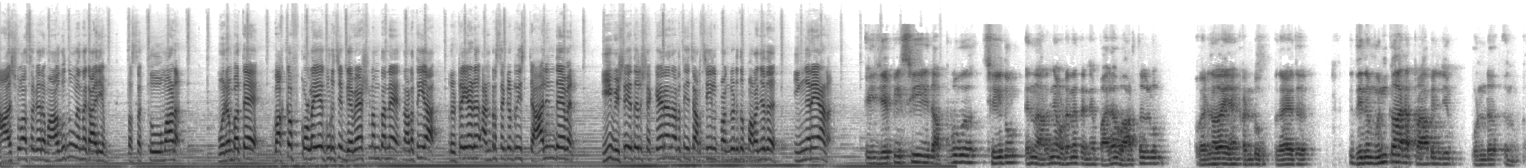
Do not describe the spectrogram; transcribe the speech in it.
ആശ്വാസകരമാകുന്നു എന്ന കാര്യം പ്രസക്തവുമാണ്. മുനമ്പത്തെ വഖഫ് കൊള്ളയെക്കുറിച്ച് ഗവേഷണം തന്നെ നടത്തിയ retired under secretary Stalin Devan ഈ വിഷയത്തിൽ ഷെക്കേന നടത്തിയ ചർച്ചയിൽ പങ്കെടുത്ത് പറഞ്ഞത് ഇങ്ങനെയാണ്. ഈ ജെ പി സി ഇത് അപ്രൂവ് ചെയ്തു എന്ന് അറിഞ്ഞ ഉടനെ തന്നെ പല വാർത്തകളും വരുന്നതായി ഞാൻ കണ്ടു. അതായത് ഇതിന് മുൻകാല പ്രാബല്യം ഉണ്ട് എന്നുള്ളത്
